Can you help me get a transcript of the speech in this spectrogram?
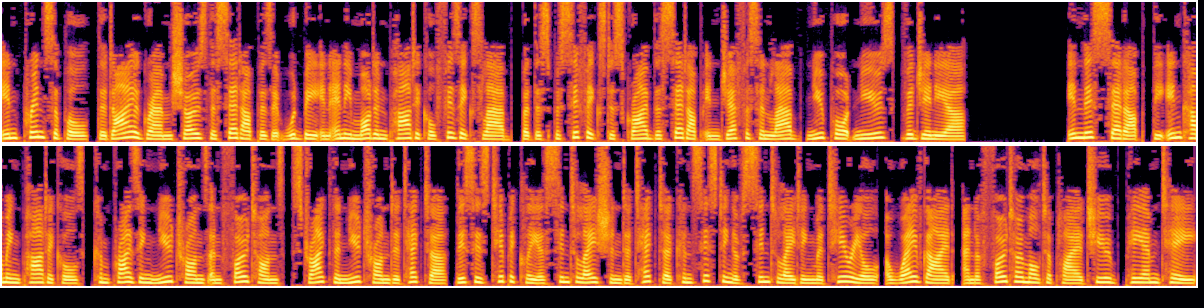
In principle, the diagram shows the setup as it would be in any modern particle physics lab, but the specifics describe the setup in Jefferson Lab, Newport News, Virginia. In this setup, the incoming particles, comprising neutrons and photons, strike the neutron detector. This is typically a scintillation detector consisting of scintillating material, a waveguide, and a photomultiplier tube (PMT),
